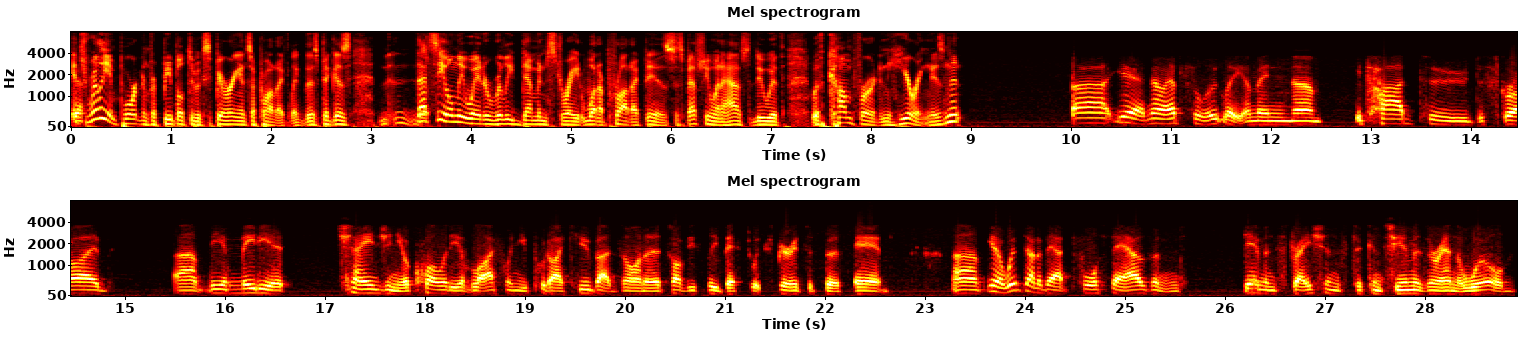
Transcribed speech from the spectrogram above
it's yeah. really important for people to experience a product like this because that's the only way to really demonstrate what a product is, especially when it has to do with, with comfort and hearing, isn't it? Uh, yeah, no, absolutely. I mean, um, it's hard to describe um, the immediate change in your quality of life when you put IQ buds on, and it's obviously best to experience it firsthand. Um, you know, we've done about 4,000 demonstrations to consumers around the world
